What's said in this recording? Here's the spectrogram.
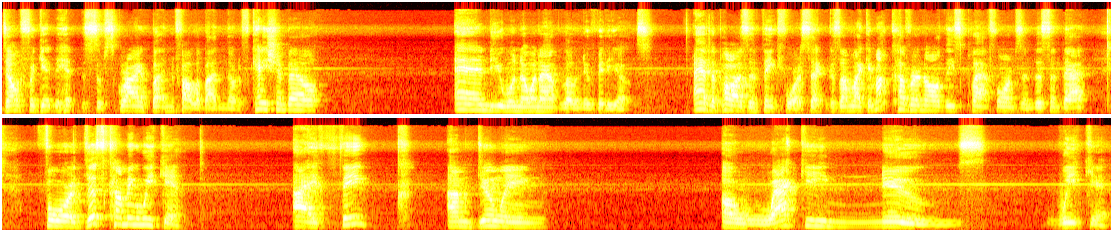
don't forget to hit the subscribe button followed by the notification bell, and you will know when I upload new videos. I had to pause and think for a second because I'm like, am I covering all these platforms and this and that? For this coming weekend, I think I'm doing a wacky news weekend.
